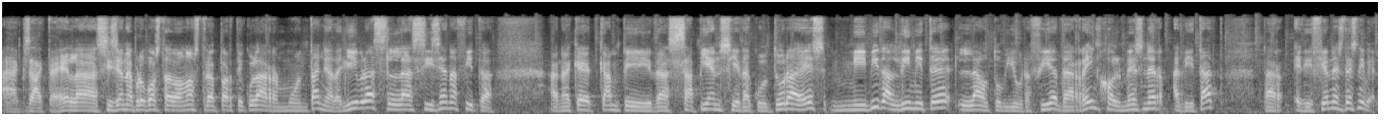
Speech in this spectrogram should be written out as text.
Exacte, eh? la sisena proposta del nostre particular muntanya de llibres, la sisena fita en aquest campi de sapiència i de cultura és Mi vida al límite, l'autobiografia de Reinhold Messner, editat per Ediciones Desnivel.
